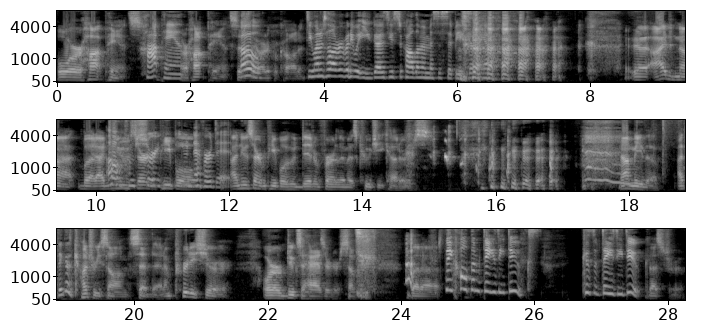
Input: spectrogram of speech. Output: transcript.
or hot pants. Hot pants. Or hot pants, as Oh. the article called it. Do you want to tell everybody what you guys used to call them in Mississippi yeah, I did not, but I knew oh, I'm certain sure people. never did. I knew certain people who did refer to them as coochie cutters. Not me though. I think a country song said that. I'm pretty sure, or Dukes of Hazzard or something. but uh, they called them Daisy Dukes because of Daisy Duke. that's true.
